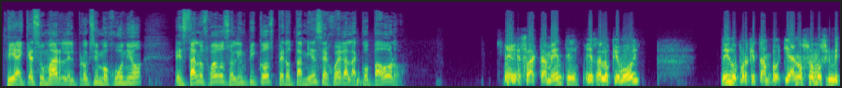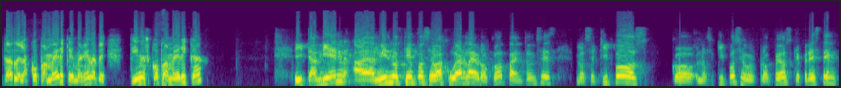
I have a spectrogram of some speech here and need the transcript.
Sí, hay que sumarle el próximo junio. Están los Juegos Olímpicos, pero también se juega la Copa Oro. Exactamente, es a lo que voy. Digo, porque tampoco, ya no somos invitados de la Copa América, imagínate, ¿tienes Copa América? Y también al mismo tiempo se va a jugar la Eurocopa, entonces los equipos los equipos europeos que presten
